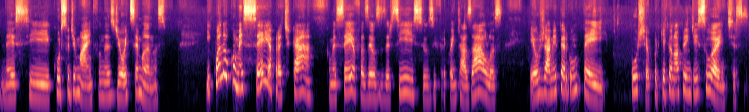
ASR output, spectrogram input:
nesse curso de mindfulness de oito semanas. E quando eu comecei a praticar, comecei a fazer os exercícios e frequentar as aulas, eu já me perguntei, puxa, por que, que eu não aprendi isso antes?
